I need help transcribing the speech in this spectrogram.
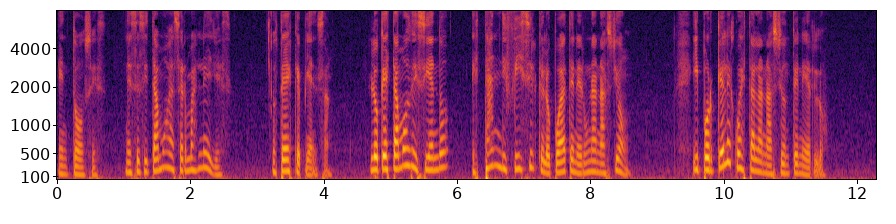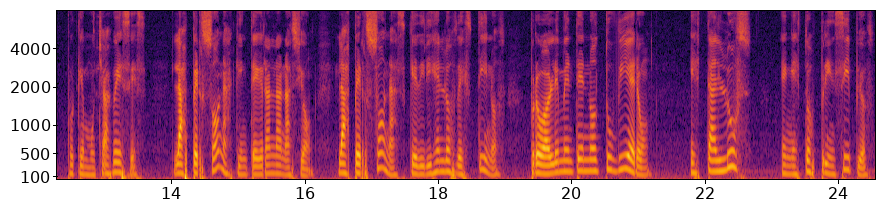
Entonces, ¿Necesitamos hacer más leyes? ¿Ustedes qué piensan? Lo que estamos diciendo es tan difícil que lo pueda tener una nación. ¿Y por qué le cuesta a la nación tenerlo? Porque muchas veces las personas que integran la nación, las personas que dirigen los destinos, probablemente no tuvieron esta luz en estos principios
